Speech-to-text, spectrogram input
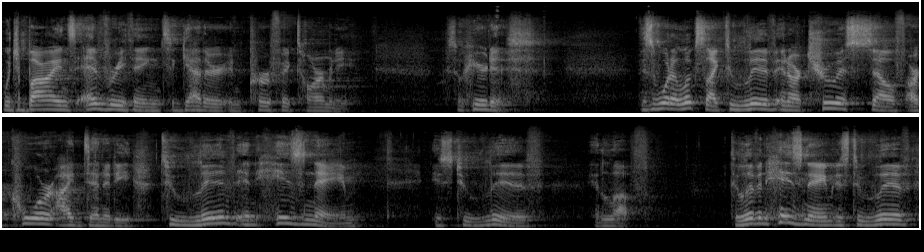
which binds everything together in perfect harmony. So here it is. This is what it looks like to live in our truest self, our core identity. To live in His name is to live in love. To live in His name is to live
